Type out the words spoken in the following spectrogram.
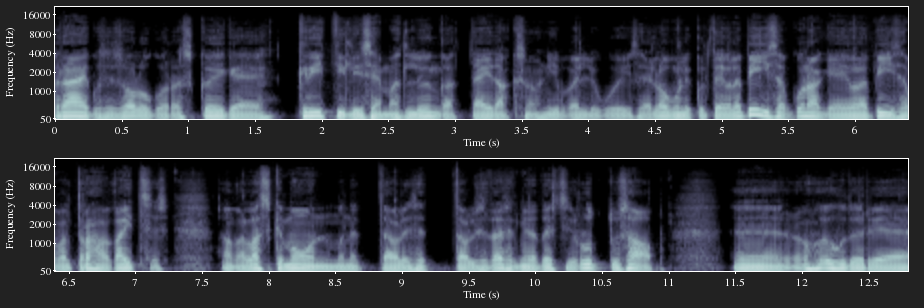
praeguses olukorras kõige kriitilisemad lüngad täidaks, noh, nii palju kui see loomulikult ei ole piisav, kunagi ei ole piisavalt raha kaitses, aga laskemoon, mõned taolised, taolised asjad, mida tõesti ruttu saab. noh, õhutõrje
